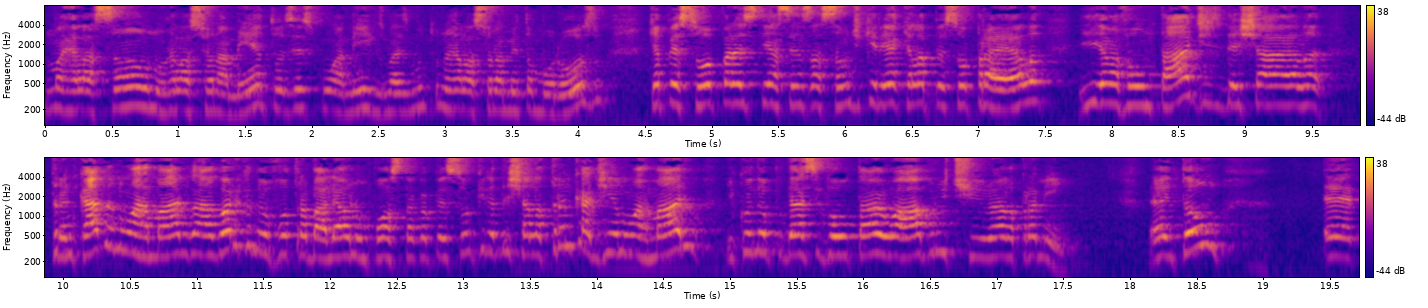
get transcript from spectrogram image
numa relação, num relacionamento, às vezes com amigos, mas muito no relacionamento amoroso, que a pessoa parece ter a sensação de querer aquela pessoa para ela e a vontade de deixar ela trancada num armário. Agora que eu vou trabalhar, eu não posso estar com a pessoa, eu queria deixar ela trancadinha num armário e quando eu pudesse voltar, eu abro e tiro ela para mim. É, então, é,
